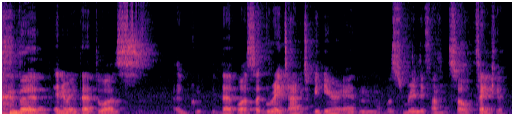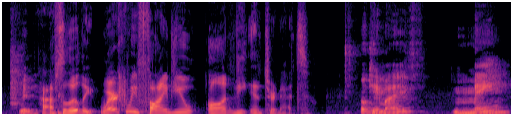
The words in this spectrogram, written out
but anyway, that was a, that was a great time to be here and was really fun. So thank you, really. Absolutely. Where can we find you on the internet? Okay, my main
